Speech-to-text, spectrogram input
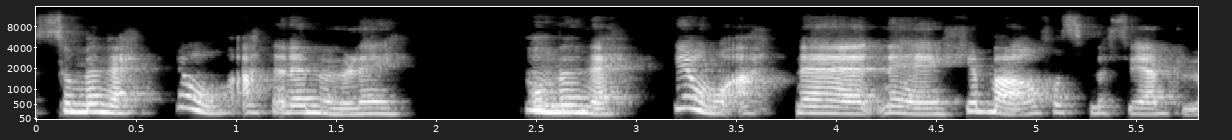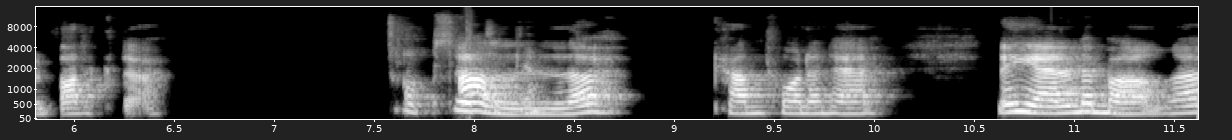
så vi vet jo at det er mulig. Og mm. vi vet jo at det, det er ikke bare for spesielt utvalgte. Absolutt ikke. Alle kan få det til. Det gjelder bare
